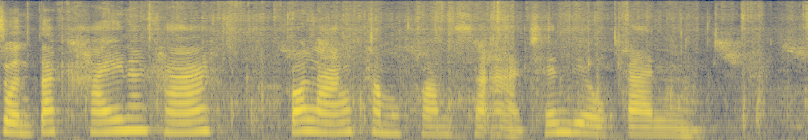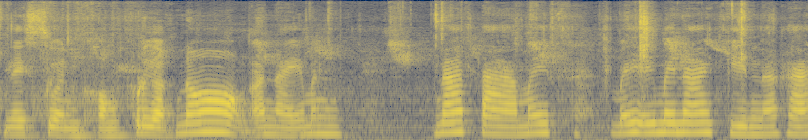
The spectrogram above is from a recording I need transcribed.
ส่วนตะไคร้นะคะ ก็ล้างทำความสะอาดเช่นเดียวกัน ในส่วนของเปลือกนอกอันไหนมันหน้าตาไม่ไม่ไม่น่ากินนะคะ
